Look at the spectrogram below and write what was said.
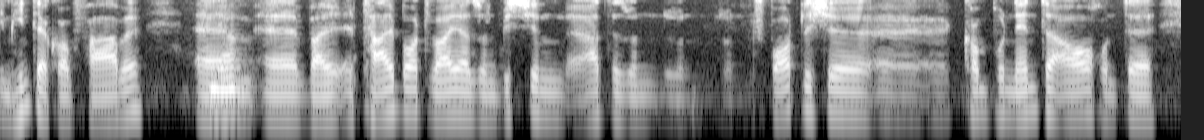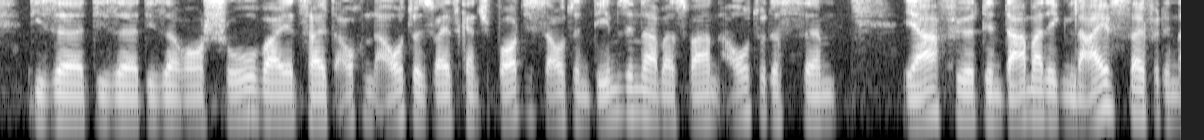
im Hinterkopf habe, ähm, äh, weil äh, Talbot war ja so ein bisschen, hatte so ein, so ein sportliche äh, Komponente auch und äh, diese, diese, dieser Ranchot war jetzt halt auch ein Auto, es war jetzt kein sportliches Auto in dem Sinne, aber es war ein Auto, das ähm, ja für den damaligen Lifestyle, für den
